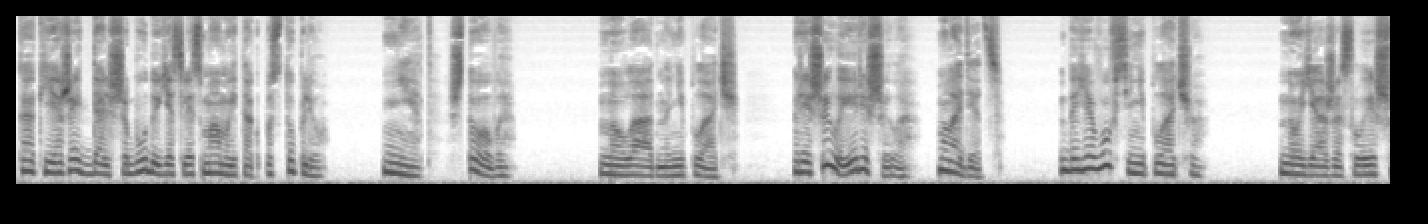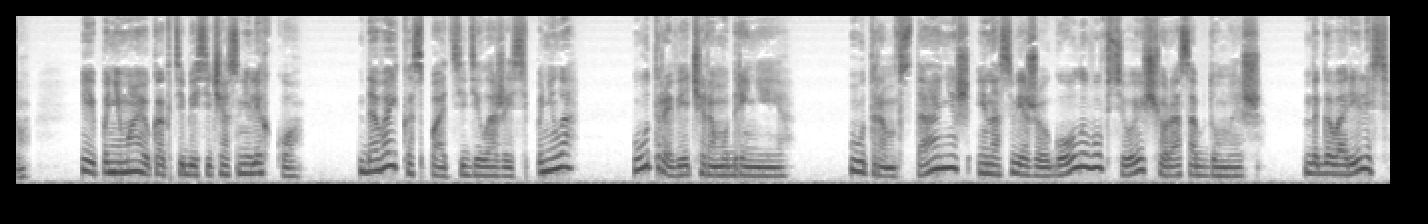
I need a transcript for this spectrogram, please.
Как я жить дальше буду, если с мамой так поступлю? Нет, что вы. Ну ладно, не плачь. Решила и решила. Молодец. Да я вовсе не плачу. Но я же слышу и понимаю, как тебе сейчас нелегко. Давай-ка спать сиди ложись, поняла? Утро вечера мудренее. Утром встанешь и на свежую голову все еще раз обдумаешь. Договорились?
